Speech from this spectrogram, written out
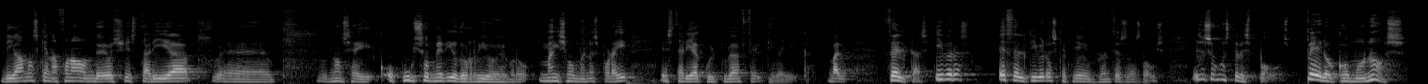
digamos que na zona onde hoxe estaría, pf, eh, pf, non sei, o curso medio do río Ebro, máis ou menos por aí estaría a cultura celtibérica. Vale, celtas, íberos e celtíberos que tiñen influencias dos dous. Esos son os tres povos, pero como nós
